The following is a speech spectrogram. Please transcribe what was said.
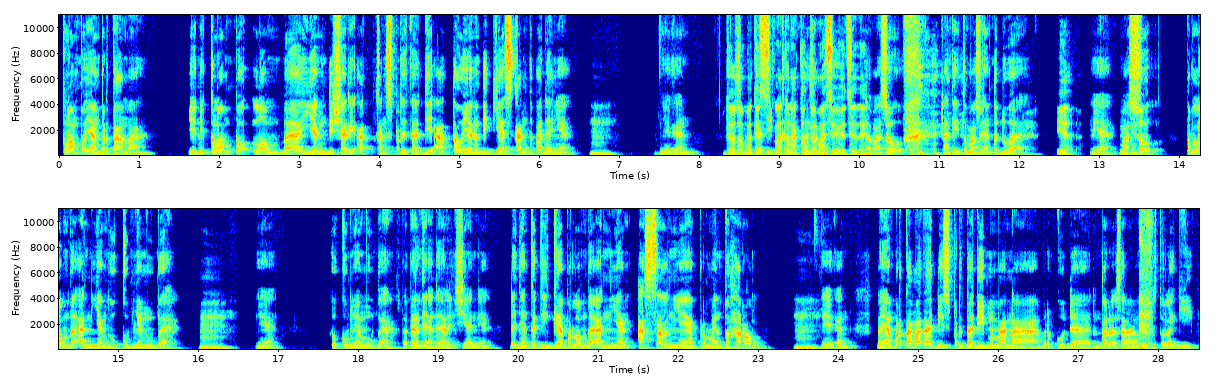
kelompok yang pertama, yakni kelompok lomba yang disyariatkan seperti tadi atau yang dikiaskan kepadanya, Hmm. ya kan? Itu otomatis lato-lato nggak ketangkasan masuk ya ya? Nggak masuk. Nanti itu masuk yang kedua, Iya. ya, masuk perlombaan yang hukumnya mubah. Hmm. ya hukumnya mubah tapi nanti ada rinciannya dan yang ketiga perlombaan yang asalnya yang permain itu haram Hmm. ya kan nah yang pertama tadi seperti tadi memanah berkuda dan kalau nggak salah satu lagi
